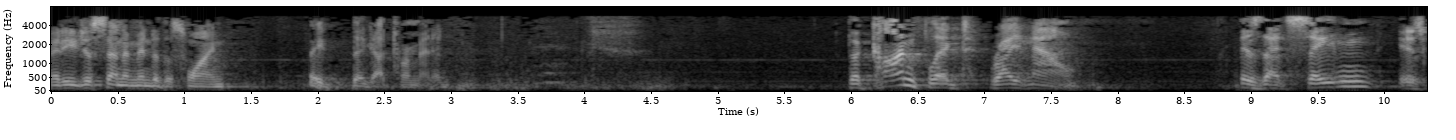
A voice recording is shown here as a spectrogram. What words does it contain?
But he just sent them into the swine. They, they got tormented. The conflict right now is that Satan is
